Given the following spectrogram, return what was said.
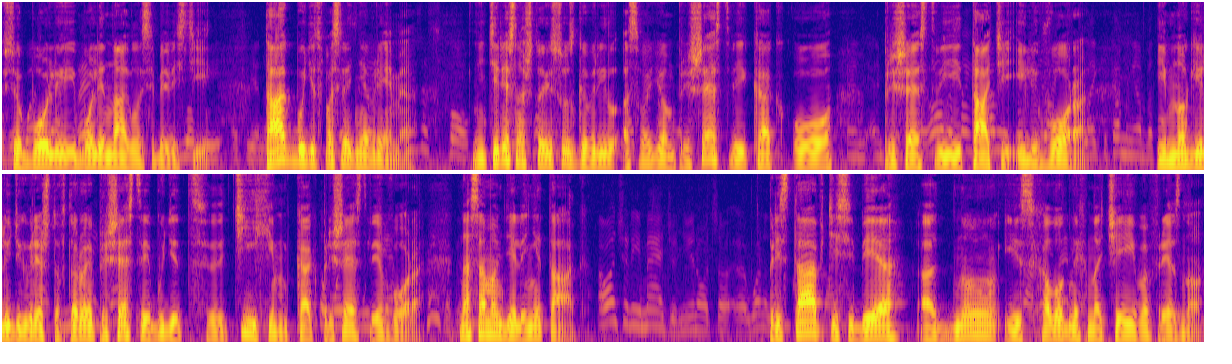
все более и более нагло себя вести? Так будет в последнее время. Интересно, что Иисус говорил о своем пришествии как о пришествии Тати или вора. И многие люди говорят, что второе пришествие будет э, тихим, как пришествие вора. На самом деле не так. Представьте себе одну из холодных ночей во Фрезно.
